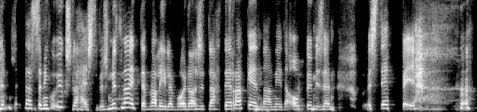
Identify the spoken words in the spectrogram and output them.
tässä niin kuin yksi lähestymys. Nyt näiden välille voidaan sitten lähteä rakentamaan niitä oppimisen steppejä.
